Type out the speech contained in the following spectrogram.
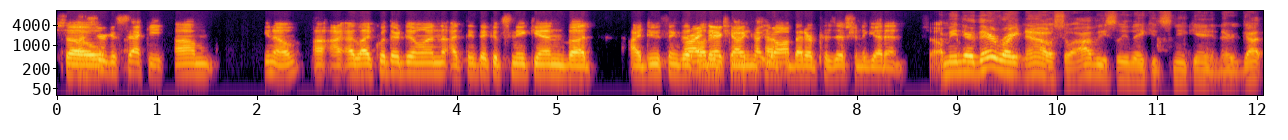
So you're Gesicki. Um, you know, I, I, like what they're doing. I think they could sneak in, but I do think that right, other Nick, teams have a better position to get in. So I mean, they're there right now, so obviously they could sneak in. They're got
